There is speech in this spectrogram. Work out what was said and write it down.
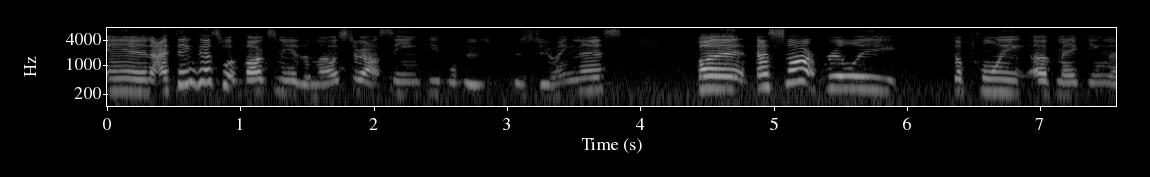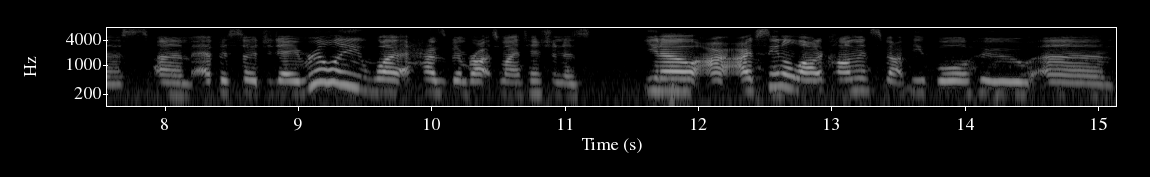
And I think that's what bugs me the most about seeing people who's who's doing this. But that's not really the point of making this um, episode today. Really, what has been brought to my attention is, you know, I, I've seen a lot of comments about people who um,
